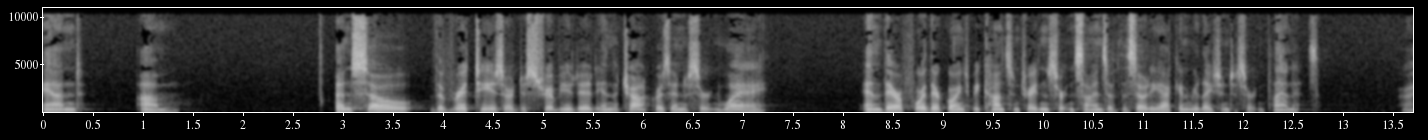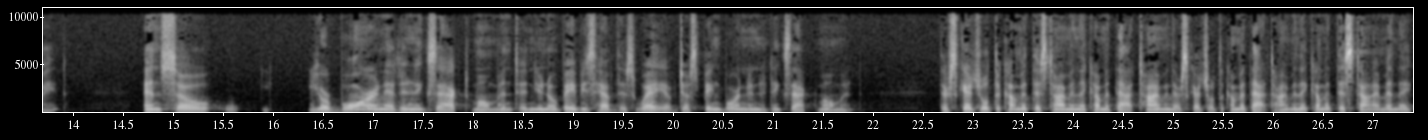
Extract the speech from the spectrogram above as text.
And, um, and so the vrittis are distributed in the chakras in a certain way, and therefore they're going to be concentrated in certain signs of the zodiac in relation to certain planets, right? And so you're born at an exact moment, and you know, babies have this way of just being born in an exact moment. They're scheduled to come at this time, and they come at that time, and they're scheduled to come at that time, and they come at this time, and they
